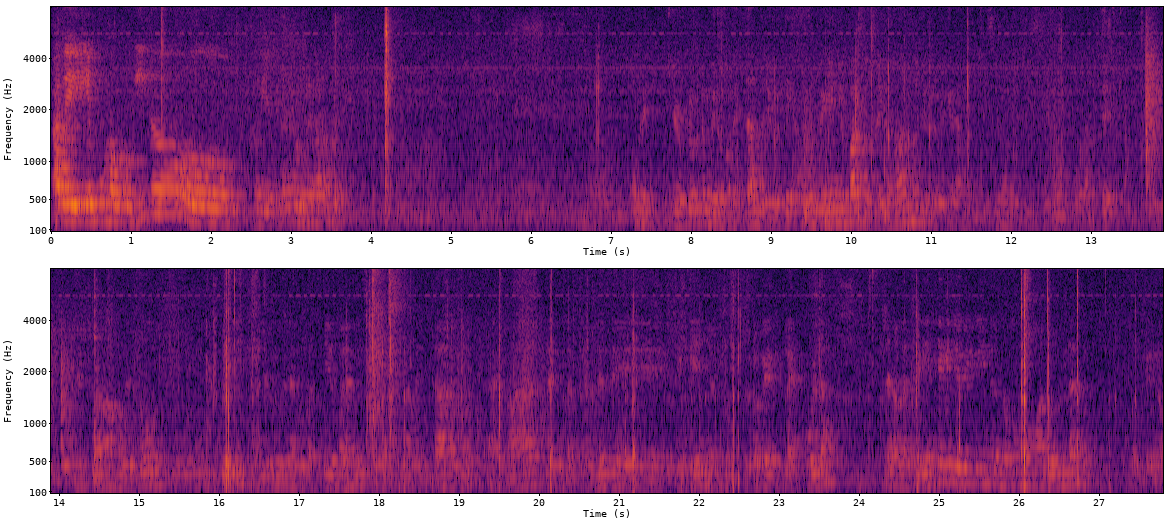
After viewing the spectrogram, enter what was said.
habéis empujado un poquito o... Oye, ¿qué tal con los regalos? Hombre, yo creo que lo he ido comentando, yo creo que un pequeño paso se ha ido dando, yo creo que queda muchísimo, muchísimo por hacer. Y creo que el trabajo de todos, yo creo que yo creo que la educación para mí sería fundamental, ¿no? Además, la educación desde pequeños, ¿no? Yo creo que la escuela, o sea, la experiencia que yo he vivido no como alumna, porque no,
